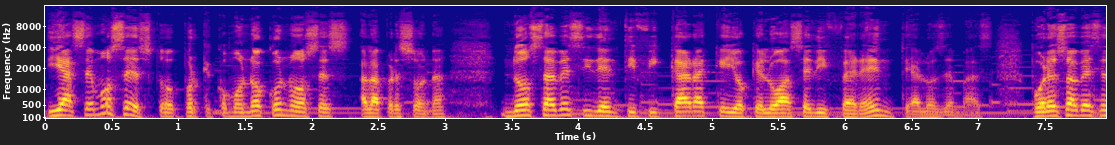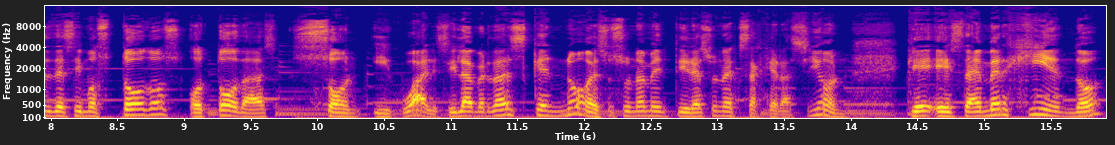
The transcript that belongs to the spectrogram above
y hacemos esto porque como no conoces a la persona, no sabes identificar aquello que lo hace diferente a los demás. Por eso a veces decimos todos o todas son iguales. Y la verdad es que no, eso es una mentira, es una exageración que está emergiendo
